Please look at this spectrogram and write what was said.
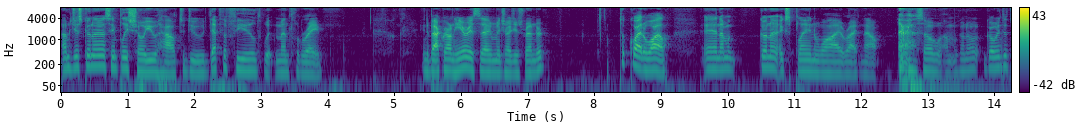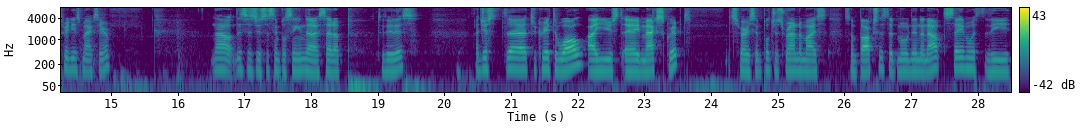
I'm just gonna simply show you how to do depth of field with mental ray. In the background here is the image I just rendered. Took quite a while and I'm gonna explain why right now. so I'm gonna go into 3ds Max here now this is just a simple scene that I set up to do this. I just, uh, to create the wall, I used a Max script. It's very simple, just randomize some boxes that moved in and out. Same with the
